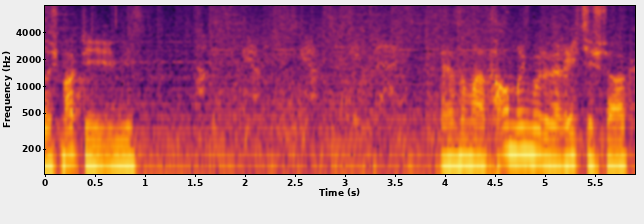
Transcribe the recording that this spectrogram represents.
Also ich mag die irgendwie. Wenn das nochmal Erfahrung bringen würde, wäre richtig stark.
